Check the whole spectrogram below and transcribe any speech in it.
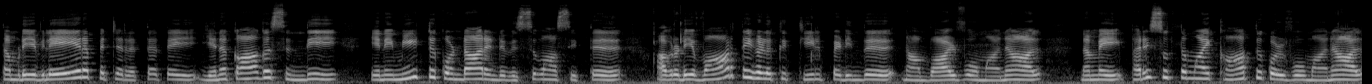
தம்முடைய விலையேறப்பெற்ற இரத்தத்தை எனக்காக சிந்தி என்னை மீட்டு கொண்டார் என்று விசுவாசித்து அவருடைய வார்த்தைகளுக்கு கீழ்ப்படிந்து நாம் வாழ்வோமானால் நம்மை பரிசுத்தமாய் காத்து கொள்வோமானால்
